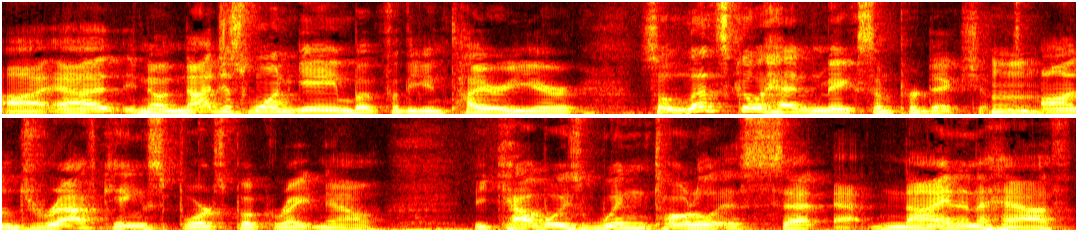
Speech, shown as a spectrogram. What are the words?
Uh, at, you know, not just one game, but for the entire year. So let's go ahead and make some predictions. On DraftKings Sportsbook right now, the Cowboys win total is set at nine and a half.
